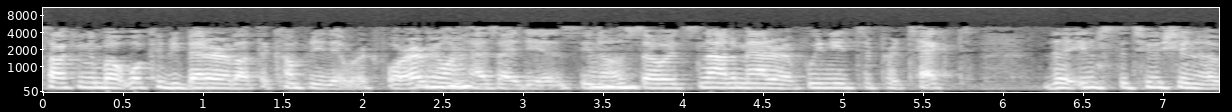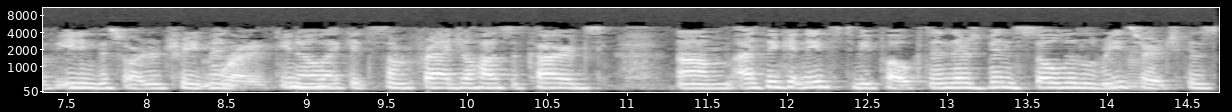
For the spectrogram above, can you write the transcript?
talking about what could be better about the company they work for. Everyone mm-hmm. has ideas, you know. Mm-hmm. So it's not a matter of we need to protect the institution of eating disorder treatment. Right. You know, mm-hmm. like it's some fragile house of cards. Um, I think it needs to be poked, and there's been so little research because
